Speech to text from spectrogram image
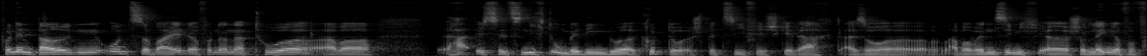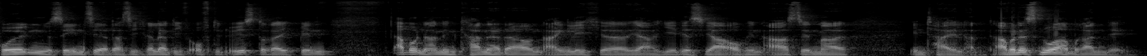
von den Bergen und so weiter, von der Natur. Aber ist jetzt nicht unbedingt nur kryptospezifisch gedacht. Also, aber wenn Sie mich äh, schon länger verfolgen, sehen Sie ja, dass ich relativ oft in Österreich bin, ab und an in Kanada und eigentlich äh, ja, jedes Jahr auch in Asien mal in Thailand. Aber das nur am Rande.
